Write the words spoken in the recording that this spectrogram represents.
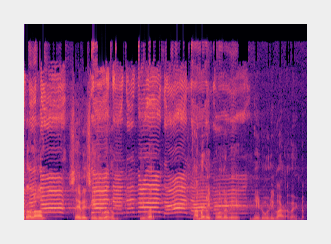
குரலால் சேவை செய்து வரும் இவர் தமிழைப் போலவே நீடூழி வாழ வேண்டும்.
